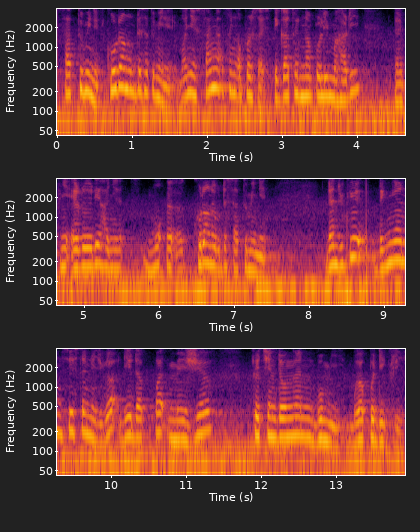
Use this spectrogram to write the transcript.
1 minit kurang daripada 1 minit. Maknanya sangat-sangat precise 365 hari dan punya error dia hanya uh, kurang daripada 1 minit. Dan juga dengan sistem ni juga dia dapat measure kecenderungan bumi berapa degree.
